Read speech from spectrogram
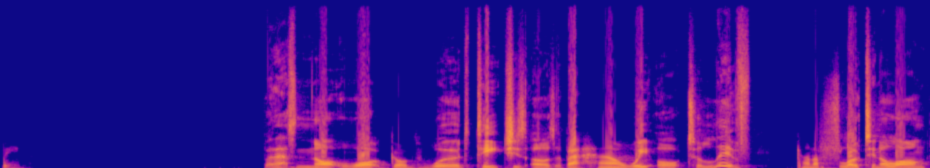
been. But that's not what God's Word teaches us about how we ought to live kind of floating along,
